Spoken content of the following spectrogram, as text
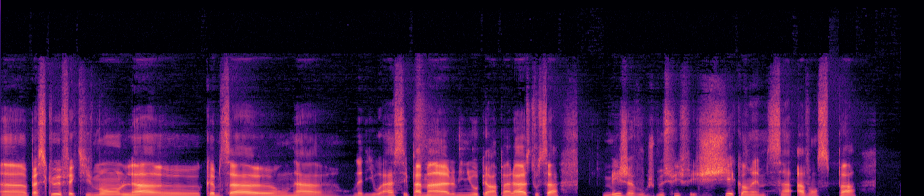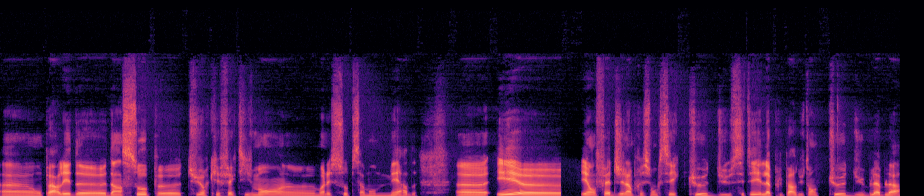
Euh, parce que, effectivement, là, euh, comme ça, euh, on, a, on a dit, ouais, c'est pas mal, Mini Opéra Palace, tout ça. Mais j'avoue que je me suis fait chier quand même. Ça avance pas. On parlait de- d'un soap turc. Effectivement, moi, les soaps, ça m'emmerde. Et, et en fait, j'ai l'impression que c'est que du. C'était la plupart du temps que du blabla.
